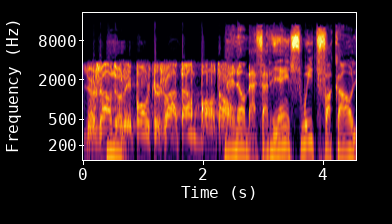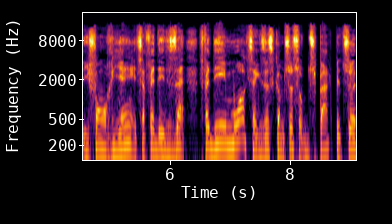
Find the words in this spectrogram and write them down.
le genre de hmm. réponse que je vais entendre, bâtard. Ben non, ben fait rien. Sweet fuck all. Ils font rien. Et ça fait des ça fait des mois que ça existe comme ça sur du parc. Puis ça,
